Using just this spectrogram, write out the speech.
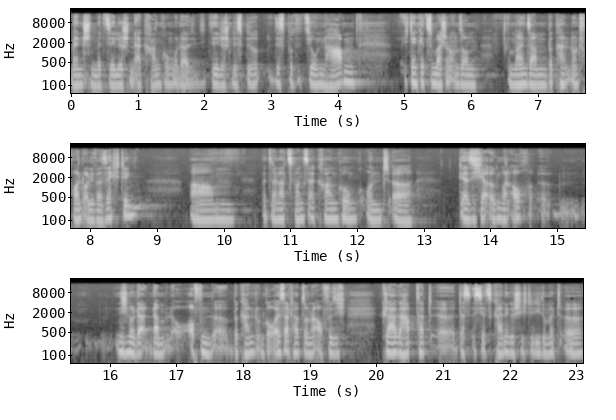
Menschen mit seelischen Erkrankungen oder seelischen Dispositionen haben. Ich denke zum Beispiel an unseren gemeinsamen Bekannten und Freund Oliver Sechting. Ähm, mit seiner Zwangserkrankung und äh, der sich ja irgendwann auch äh, nicht nur da, da offen äh, bekannt und geäußert hat, sondern auch für sich klar gehabt hat, äh, das ist jetzt keine Geschichte, die du mit äh,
